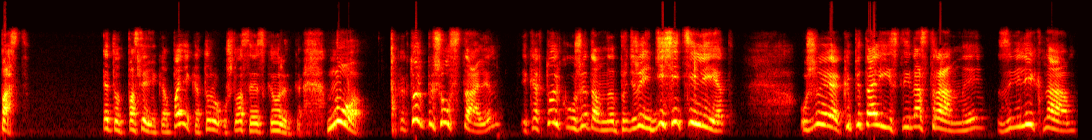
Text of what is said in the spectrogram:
паст. Это вот последняя компания, которая ушла с советского рынка. Но, как только пришел Сталин, и как только уже там на протяжении 10 лет уже капиталисты иностранные завели к нам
